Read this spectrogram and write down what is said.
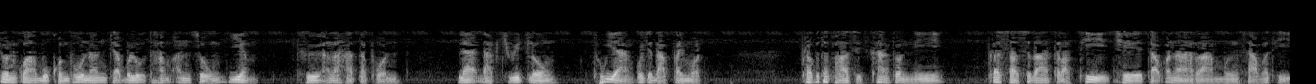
จนกว่าบุคคลผู้นั้นจะบรรลุธรรมอันสูงเยี่ยม คืออรหัตผล และดับชีวิตลง ทุกอย่างก็จะดับไปหมด พระพุทธภาษิตข้างต้นนี้ พระศาสดาตรัสที่เชตวนารามเมืองสาวัตถี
